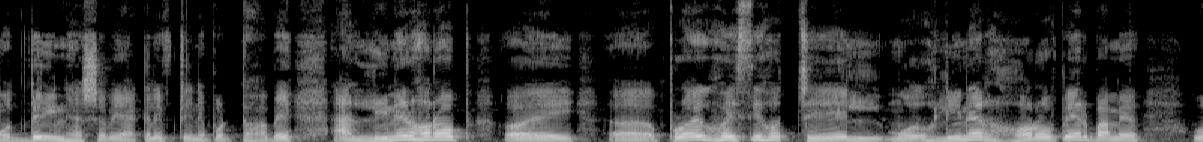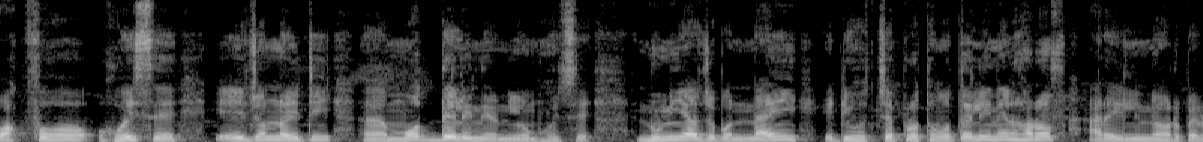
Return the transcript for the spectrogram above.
মধ্যে লিন হিসাবে একালিফ টেনে পড়তে হবে। আর লিনের হরফ প্রয়োগ হয়েছে হচ্ছে লিনের হরফের বামে ওয়াকফ হয়েছে এই জন্য এটি মধ্যে লিনের নিয়ম হয়েছে। নুনিয়া যখন নাই, এটি হচ্ছে প্রথমত লিনের হরফ, আর এই লিনের হরফের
